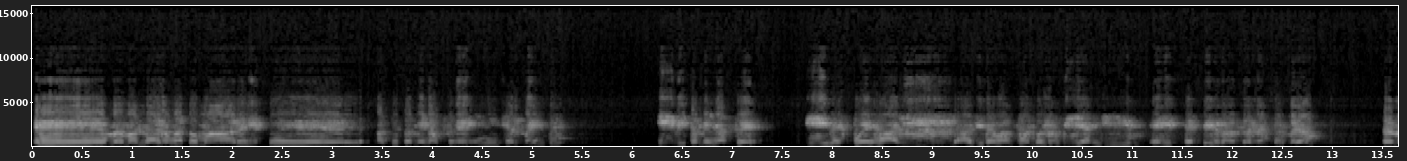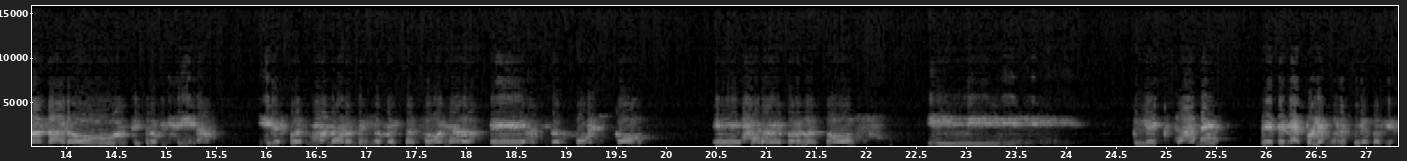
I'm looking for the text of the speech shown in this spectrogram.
Eh, me mandaron a tomar este acetaminofén inicialmente y vitamina C. Y después al, al ir avanzando los días y e ir empeorando en la enfermedad, me mandaron citromicina. Y después me mandaron deslomexazona, eh, ácido fólico, eh, jarabe para la tos y Plexane de tener problemas respiratorios.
